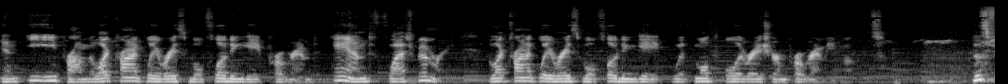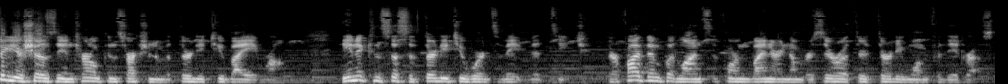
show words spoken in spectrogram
and EEPROM, electronically erasable floating gate programmed, and flash memory, electronically erasable floating gate with multiple erasure and programming modes. This figure shows the internal construction of a 32 by 8 ROM. The unit consists of 32 words of 8 bits each. There are five input lines that form the binary numbers 0 through 31 for the address,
